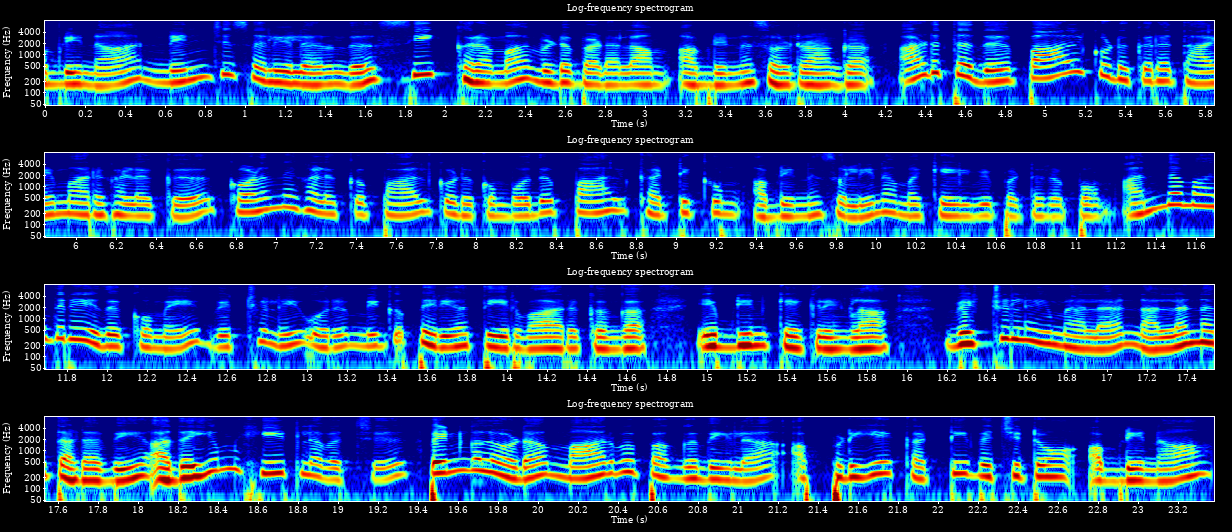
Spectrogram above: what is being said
அப்படின்னா நெஞ்சு சளியிலிருந்து சீக்கிரமாக விடுபடலாம் அப்படின்னு சொல்கிறாங்க அடுத்தது பால் கொடுக்குற தாய்மார்களுக்கு குழந்தைகளுக்கு பால் கொடுக்கும்போது பால் கட்டிக்கும் அப்படின்னு சொல்லி நம்ம கேள்விப்பட்டிருப்போம். அந்த மாதிரி எதுக்குமே வெற்றிலை ஒரு மிகப்பெரிய தீர்வாக இருக்குங்க. எப்படின்னு கேட்குறீங்களா வெற்றிலை மேலே நல்லெண்ணெய் தடவி அதையும் ஹீட்டில் வச்சு பெண்களோட மார்பு பகுதியில் அப்படியே கட்டி வச்சிட்டோம் அப்படின்னா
